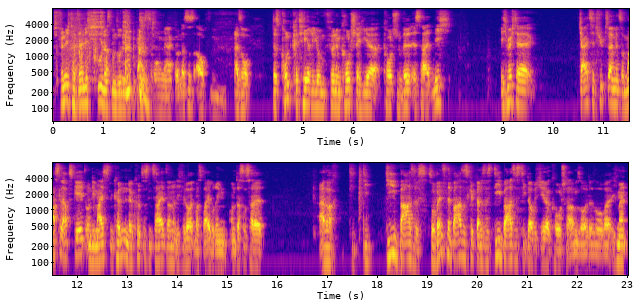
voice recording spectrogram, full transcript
Finde ich tatsächlich cool, dass man so diese Begeisterung merkt. Und das ist auch, also das Grundkriterium für einen Coach, der hier coachen will, ist halt nicht, ich möchte geilste Typ sein, wenn es um Muscle-Ups geht und die meisten können in der kürzesten Zeit, sondern ich will Leuten was beibringen. Und das ist halt einfach die, die, die Basis. So, wenn es eine Basis gibt, dann ist es die Basis, die, glaube ich, jeder Coach haben sollte. So, weil ich meine,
